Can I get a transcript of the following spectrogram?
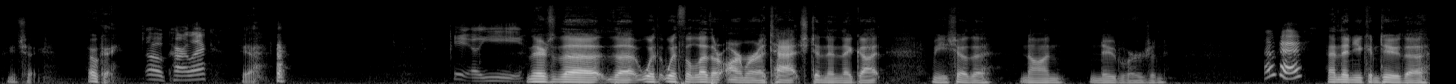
Let me check. Okay. Oh, Karlach? Yeah. Hell yeah. There's the the with with the leather armor attached, and then they got me show the non nude version, Okay. and then you can do the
